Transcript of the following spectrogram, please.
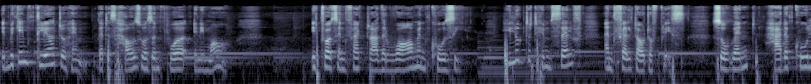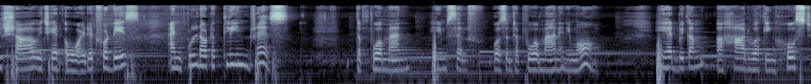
it became clear to him that his house wasn't poor anymore. It was, in fact, rather warm and cozy. He looked at himself and felt out of place. So went, had a cool shower which he had avoided for days, and pulled out a clean dress. The poor man himself wasn't a poor man anymore. He had become a hard working host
